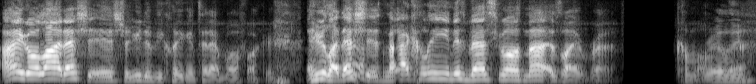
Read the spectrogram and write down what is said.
I ain't gonna lie, that shit is true. You do be clinging to that motherfucker. And he was like, "That shit is not clean. This basketball is not." It's like, bro, come on, Really? bruh.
